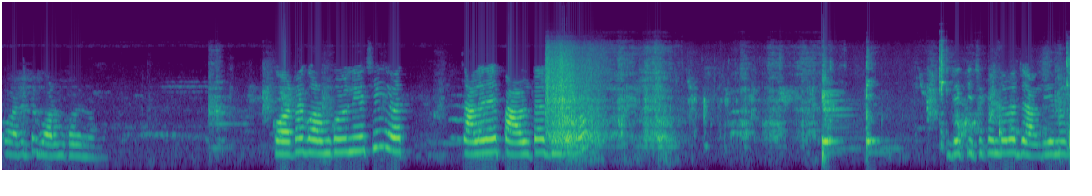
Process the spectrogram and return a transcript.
কড়াটা গরম করে নেব। কড়াটা গরম করে নিয়েছি, এবার চালের এই পাউলটা দিয়ে দেবো। দিয়ে কিছুক্ষণ ধরে জাল দিয়ে নেব।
